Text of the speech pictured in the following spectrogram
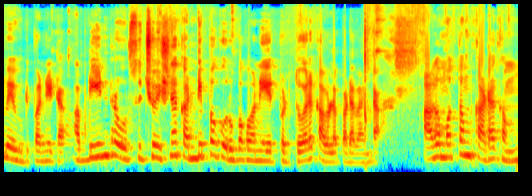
இவன் இப்படி பண்ணிட்டான். அப்படின்ற ஒரு சுச்சுவேஷனை கண்டிப்பாக குரு பகவான் ஏற்படுத்துவார். கவலைப்பட வேண்டாம். ஆக மொத்தம் கடகம்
